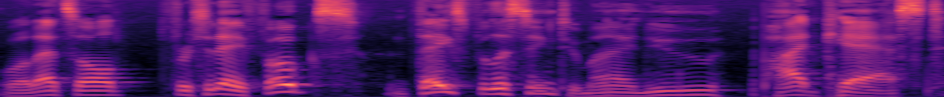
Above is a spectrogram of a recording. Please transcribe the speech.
Well, that's all for today, folks, and thanks for listening to my new podcast.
